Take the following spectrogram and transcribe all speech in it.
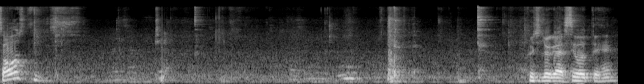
सॉस कुछ लोग ऐसे होते हैं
